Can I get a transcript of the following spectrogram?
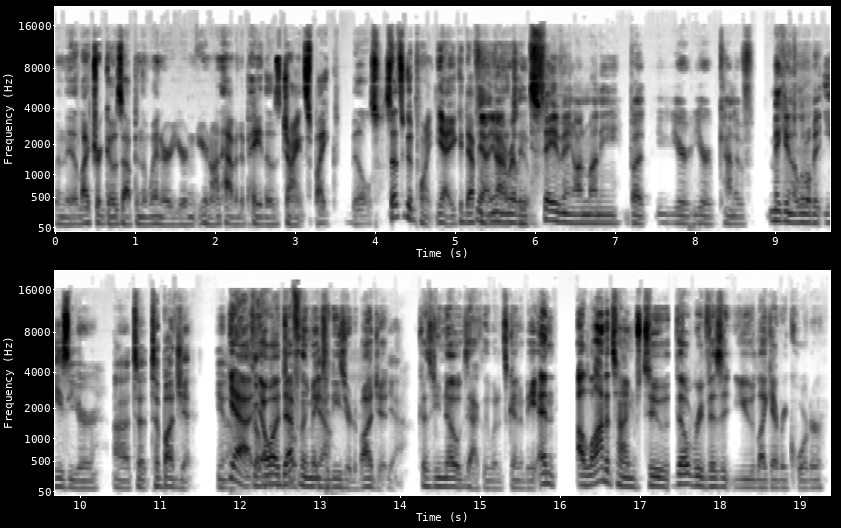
when the electric goes up in the winter, you're you're not having to pay those giant spike bills. So that's a good point. Yeah, you could definitely yeah, you're not really too. saving on money, but you're you're kind of making it a little bit easier uh, to to budget. You know, Yeah, Going oh, it definitely makes yeah. it easier to budget. Yeah, because you know exactly what it's going to be. And a lot of times too, they'll revisit you like every quarter.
